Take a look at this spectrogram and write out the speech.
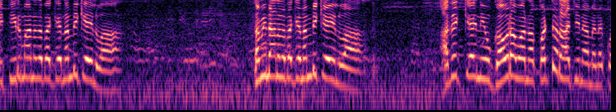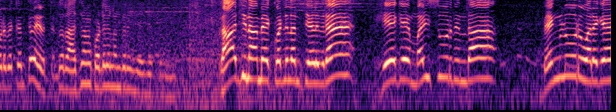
ಈ ತೀರ್ಮಾನದ ಬಗ್ಗೆ ನಂಬಿಕೆ ಇಲ್ವಾ? ಸಂವಿಧಾನದ ಬಗ್ಗೆ ನಂಬಿಕೆ ಇಲ್ವಾ? ಅದಕ್ಕೆ ನೀವು ಗೌರವವನ್ನು ಕೊಟ್ಟು ರಾಜೀನಾಮೆನ ಕೊಡಬೇಕಂತ ಹೇಳ್ತೇನೆ. ಸರ್ ರಾಜೀನಾಮೆ ಕೊಡಲಿಲ್ಲ ಅಂತ ಹೇಗೆ ರಾಜೀನಾಮೆ ಕೊಡಲಿಲ್ಲ ಅಂತ ಹೇಳಿದರೆ ಹೇಗೆ ಮೈಸೂರಿನಿಂದ ಬೆಂಗಳೂರುವರೆಗೆ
